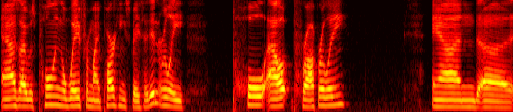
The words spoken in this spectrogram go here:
as I was pulling away from my parking space, I didn't really pull out properly, and uh,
